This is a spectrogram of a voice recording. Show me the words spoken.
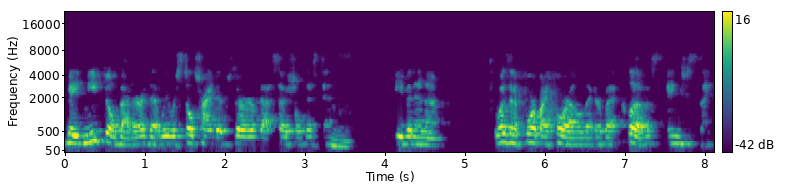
made me feel better that we were still trying to observe that social distance, mm. even in a wasn't a four by four elevator, but close. And just like,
